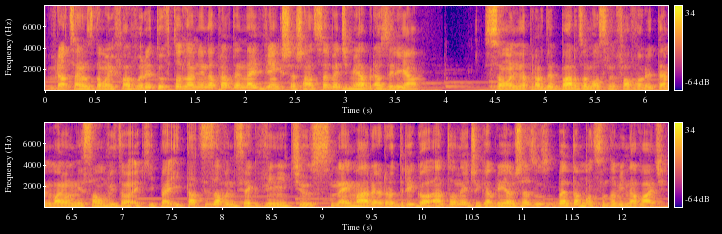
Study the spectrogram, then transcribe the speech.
Wracając do moich faworytów, to dla mnie naprawdę największe szanse będzie miała Brazylia. Są oni naprawdę bardzo mocnym faworytem, mają niesamowitą ekipę i tacy zawodnicy jak Vinicius, Neymar, Rodrigo, Antony czy Gabriel Jesus będą mocno dominować.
